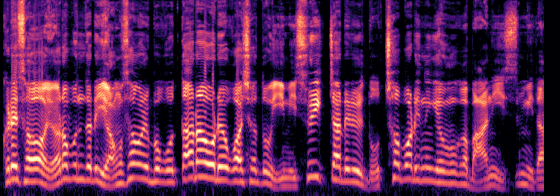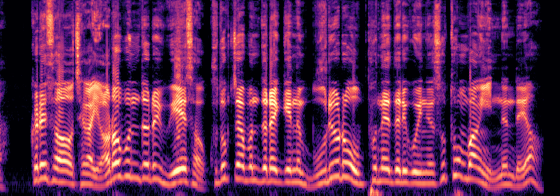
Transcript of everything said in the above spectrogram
그래서 여러분들이 영상을 보고 따라오려고 하셔도 이미 수익 자리를 놓쳐버리는 경우가 많이 있습니다. 그래서 제가 여러분들을 위해서 구독자분들에게는 무료로 오픈해드리고 있는 소통방이 있는데요.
